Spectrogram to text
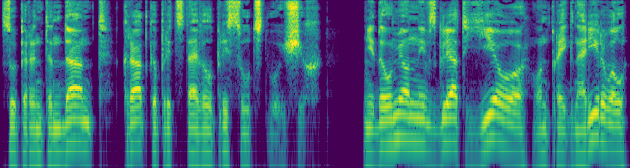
Суперинтендант кратко представил присутствующих. Недоуменный взгляд Ео он проигнорировал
